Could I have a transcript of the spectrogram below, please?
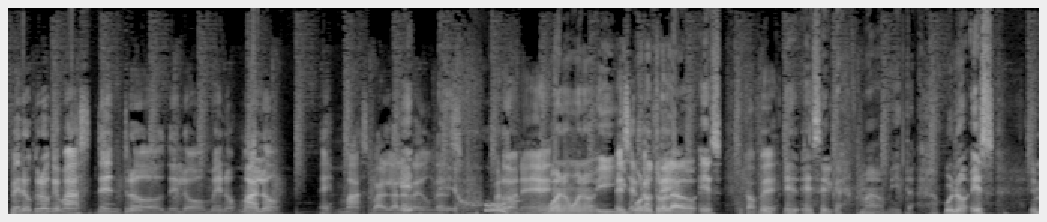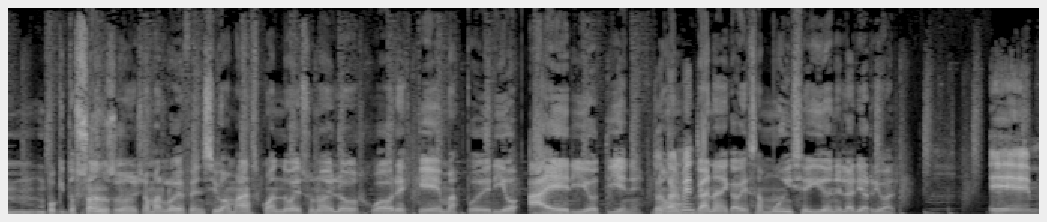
pero creo que más dentro de lo menos malo es más, valga la Eh, redundancia. uh, Perdón, eh. Bueno, bueno, y, por otro café. lado, es. El café. Es, es el ca- Mamita. Bueno, es mm, un poquito sonso llamarlo defensiva más cuando es uno de los jugadores que más poderío aéreo tiene. ¿no? Totalmente. Gana de cabeza muy seguido en el área rival. Eh,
